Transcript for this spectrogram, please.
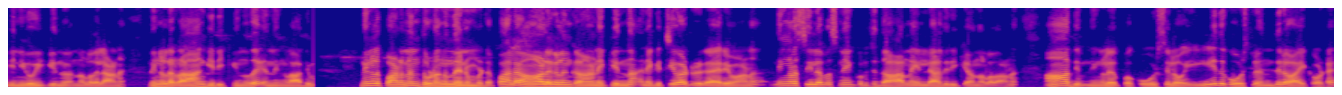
വിനിയോഗിക്കുന്നു എന്നുള്ളതിലാണ് നിങ്ങളുടെ റാങ്ക് ഇരിക്കുന്നത് എന്ന് നിങ്ങൾ ആദ്യം നിങ്ങൾ പഠനം തുടങ്ങുന്നതിന് മുമ്പ് പല ആളുകളും കാണിക്കുന്ന നെഗറ്റീവായിട്ടൊരു കാര്യമാണ്. നിങ്ങളുടെ സിലബസിനെ കുറിച്ച് ധാരണ ഇല്ലാതിരിക്കുക എന്നുള്ളതാണ്. ആദ്യം നിങ്ങൾ ഇപ്പോൾ കോഴ്സിലോ ഏത് കോഴ്സിലോ എന്തിലോ ആയിക്കോട്ടെ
